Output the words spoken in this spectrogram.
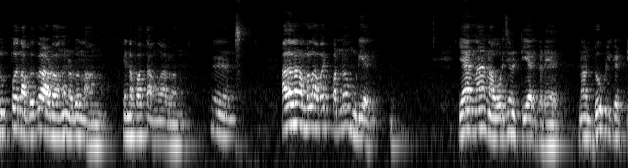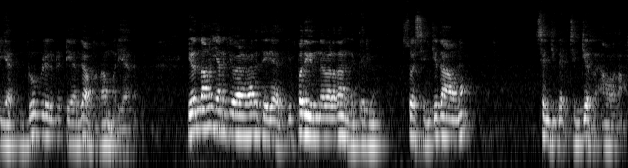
முப்பது நாற்பது பேர் ஆடுவாங்க நடுவில் நான் என்னை பார்த்து அவங்க ஆடுவாங்க. அதெல்லாம் நம்மளால் அவாய்ட் பண்ணவே முடியாது. ஏன்னா நான் ஒரிஜினல் டிஆர் கிடையாது. நான் டூப்ளிகேட் டிஆர் டூப்ளிகேட் டிஆருக்கு அவ்வளோதான் மரியாதை. இருந்தாலும் எனக்கு வேறு வேலை தெரியாது. இப்போதைக்கு இந்த வேலை தான் எனக்கு தெரியும். ஸோ செஞ்சு தான் ஆகணும். செஞ்சு செஞ்சிடுறேன். அவ்வளோதான்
